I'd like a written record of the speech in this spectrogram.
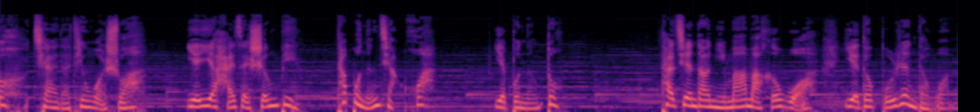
哦，亲爱的，听我说，爷爷还在生病，他不能讲话，也不能动。他见到你妈妈和我也都不认得我们。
